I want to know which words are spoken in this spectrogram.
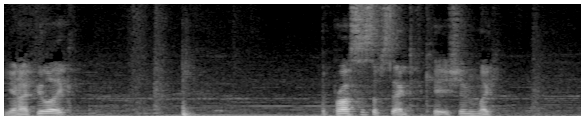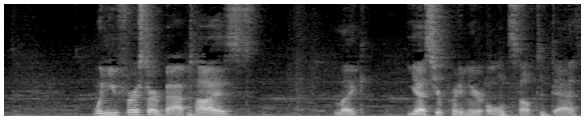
Yeah, and I feel like the process of sanctification, like when you first are baptized, like yes, you're putting your old self to death,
